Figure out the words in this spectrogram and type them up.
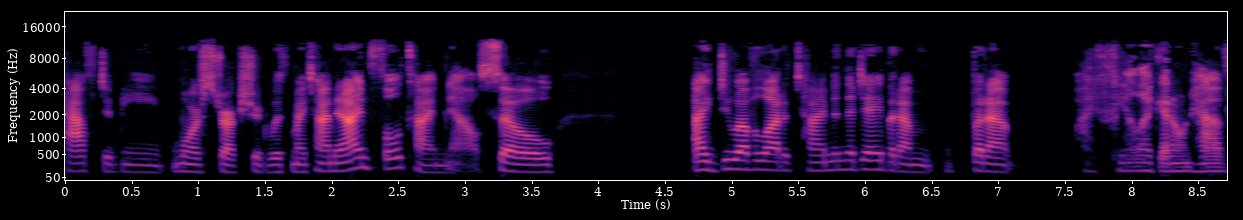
have to be more structured with my time and i'm full-time now so i do have a lot of time in the day but i'm but i'm i feel like i don't have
